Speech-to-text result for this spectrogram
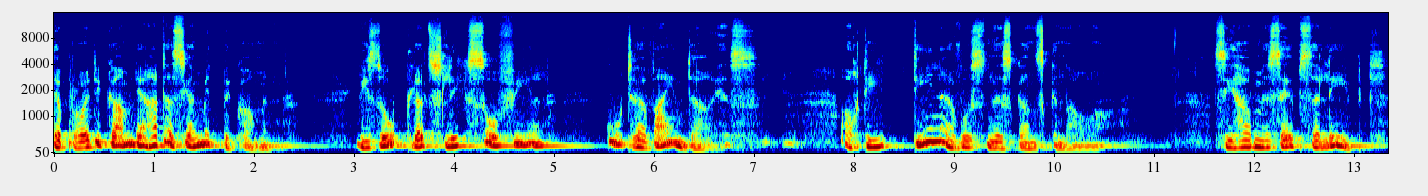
der Bräutigam, der hat das ja mitbekommen, wieso plötzlich so viel guter Wein da ist. Auch die Diener wussten es ganz genau. Sie haben es selbst erlebt,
